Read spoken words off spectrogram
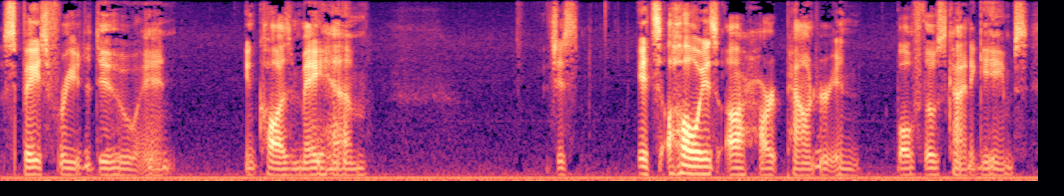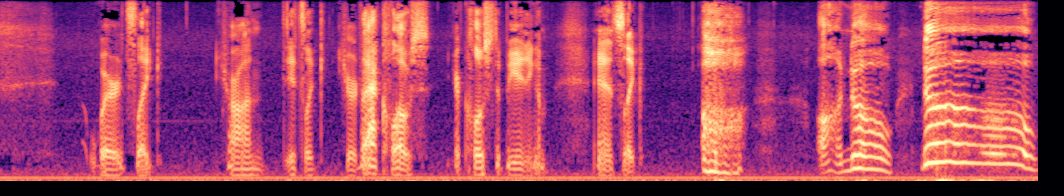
space for you to do and and cause mayhem. Just it's always a heart pounder in both those kind of games where it's like you're on it's like you're that close you're close to beating him and it's like oh oh no no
